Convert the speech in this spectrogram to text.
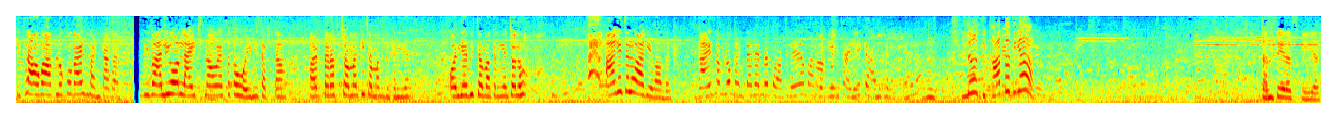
दिख रहा होगा आप लोग को गाइस घंटा घर। दिवाली और लाइट्स ना हो, ऐसा तो हो ही नहीं सकता। हर तरफ़ चमक ही चमक दिख रही है। और ये भी चमक रही है, चलो। आगे चलो, आगे वहाँ पर। गाइस हम लोग घंटा घर में पहुँच गए हम आपको दिखाइए क्या हम खरीदते हैं लो दिखा तो दिया। धनतेरस की यस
